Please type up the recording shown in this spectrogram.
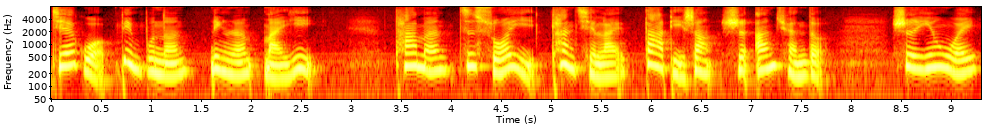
结果并不能令人满意。他们之所以看起来大体上是安全的，是因为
